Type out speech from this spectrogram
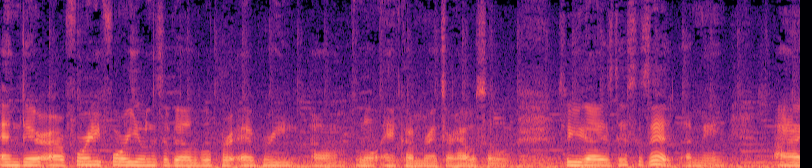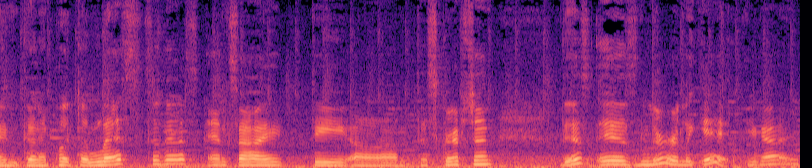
and there are 44 units available per every um, low income renter household. So, you guys, this is it. I mean, I'm gonna put the list to this inside the um, description. This is literally it, you guys.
